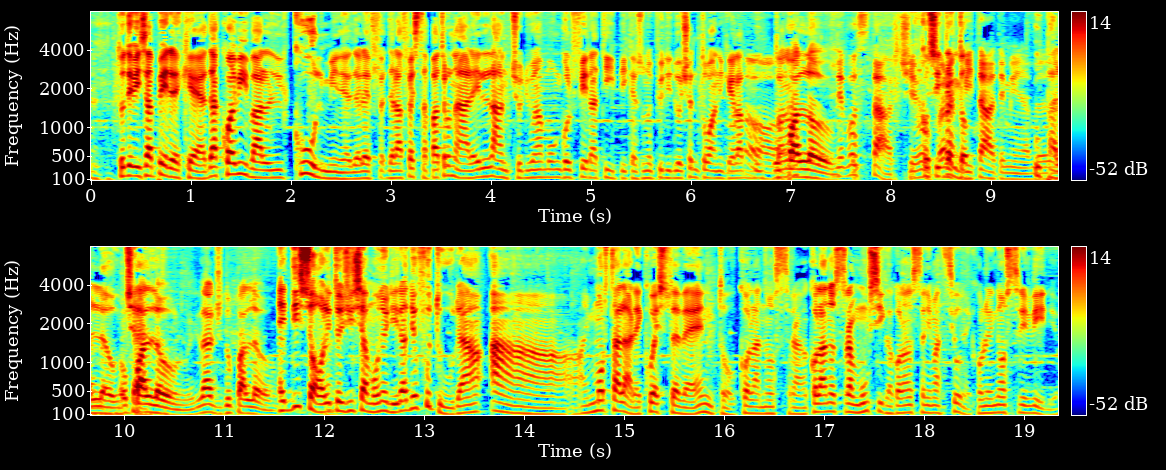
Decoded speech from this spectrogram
tu devi sapere che ad Acquaviva il culmine delle fe- della festa patronale è il lancio di una mongolfiera tipica sono più di 200 anni che la No, buttano pallone. Devo starci, Il oh, però invitatemi. Upallone, certo. pallone, il lancio du pallone. e di solito ci siamo noi di Radio Futura a immortalare questo evento con la nostra, con la nostra musica, con la nostra animazione, con i nostri video.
